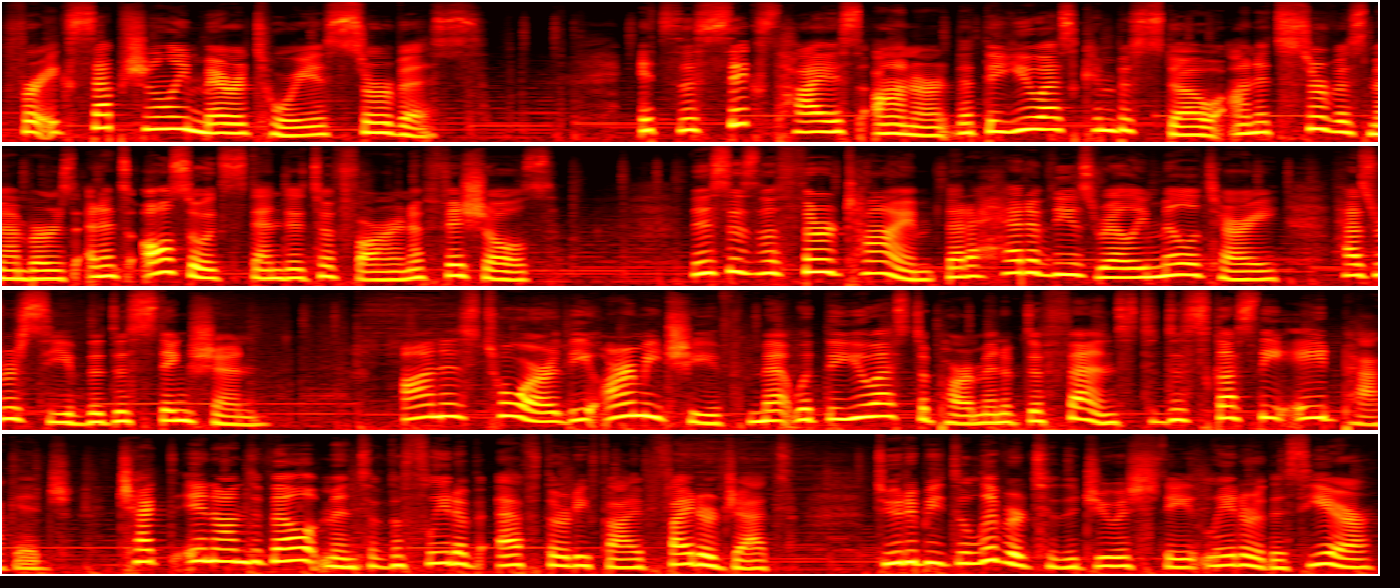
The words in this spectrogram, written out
for exceptionally meritorious service. It's the sixth highest honor that the U.S. can bestow on its service members, and it's also extended to foreign officials. This is the third time that a head of the Israeli military has received the distinction. On his tour, the Army chief met with the U.S. Department of Defense to discuss the aid package, checked in on developments of the fleet of F 35 fighter jets due to be delivered to the Jewish state later this year,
